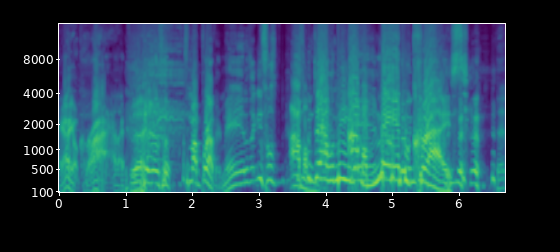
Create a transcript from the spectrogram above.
I don't cry. Like, it's my brother, man. It's like you supposed I'm a- down with me. I'm a man who cries. That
